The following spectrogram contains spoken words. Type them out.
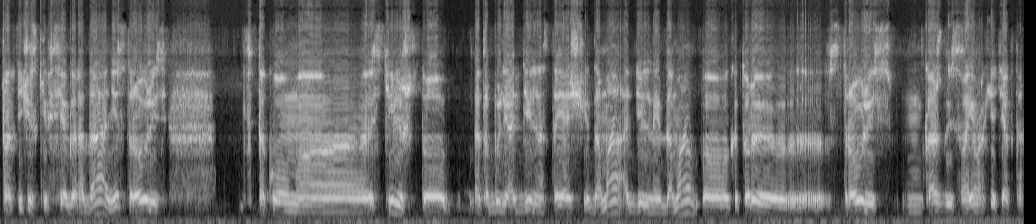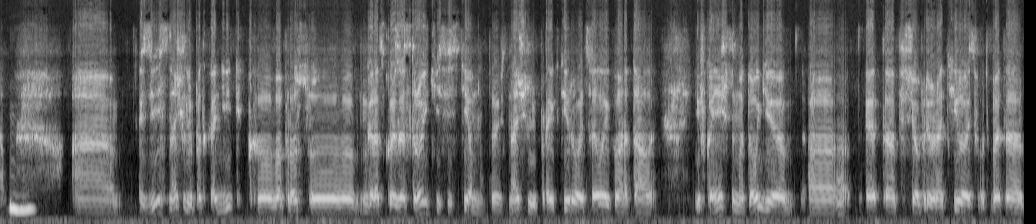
практически все города, они строились в таком э, стиле, что это были отдельно стоящие дома, отдельные дома, э, которые строились каждый своим архитектором. Mm-hmm. А здесь начали подходить к вопросу городской застройки системно, то есть начали проектировать целые кварталы. И в конечном итоге э, это все превратилось вот в это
